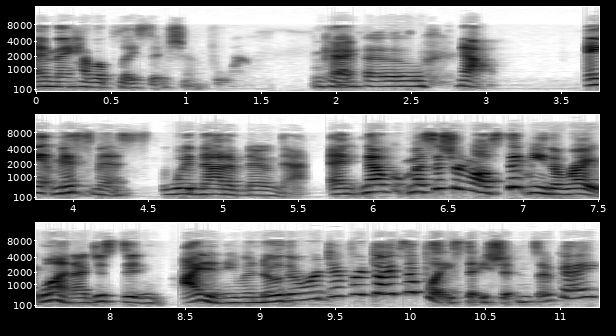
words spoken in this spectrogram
and they have a PlayStation 4. Okay. Oh, Now, Aunt Miss Miss would not have known that. And now my sister-in-law sent me the right one. I just didn't I didn't even know there were different types of PlayStations, okay?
